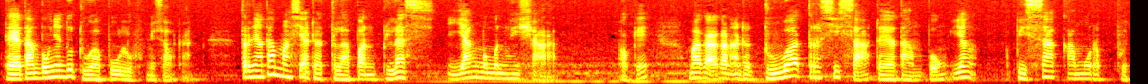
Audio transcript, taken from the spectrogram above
Daya tampungnya itu 20 misalkan ternyata masih ada 18 yang memenuhi syarat. Oke, maka akan ada dua tersisa daya tampung yang bisa kamu rebut.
